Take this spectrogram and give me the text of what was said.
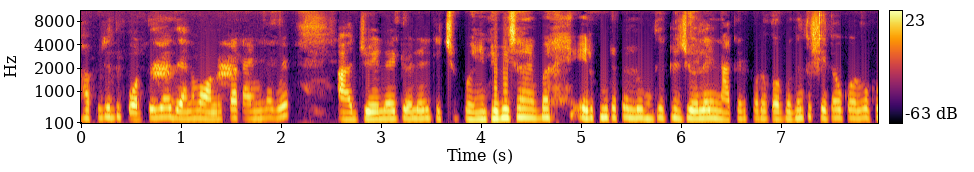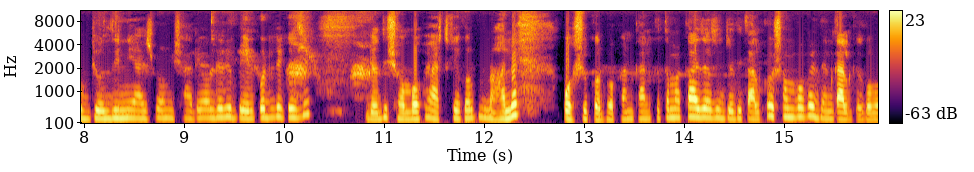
ভাবে যদি পড়তে যায় দেন আমার অনেকটা টাইম লাগবে। আর জুয়েলারি টুয়েলারি কিছু পড়িনি। ভেবেছিলাম একবার এরকম টাইপের লুক দিয়ে একটু জুয়েলারি নাকের পরে করব, কিন্তু সেটাও করব, খুব জলদি নিয়ে আসব। আমি শাড়ি অলরেডি বের করে রেখেছি। যদি সম্ভব হয় আজকে করব, নাহলে পরশু করব, কারণ কালকে তো আমার কাজ আছে, যদি কালকেও সম্ভব হয় দেন কালকে করব।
